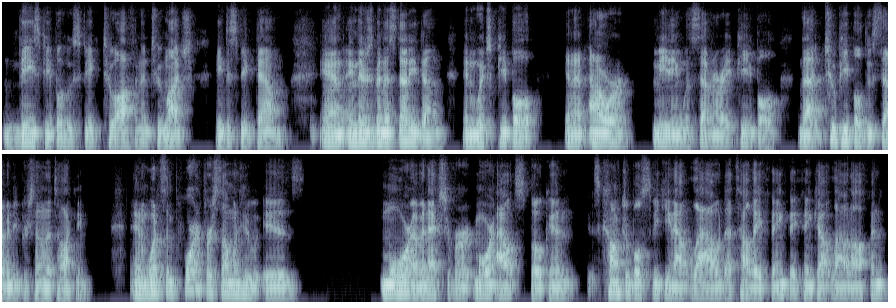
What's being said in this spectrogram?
these people who speak too often and too much need to speak down. And and there's been a study done in which people in an hour meeting with seven or eight people that two people do 70% of the talking. And what's important for someone who is more of an extrovert, more outspoken, is comfortable speaking out loud. That's how they think. They think out loud often,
